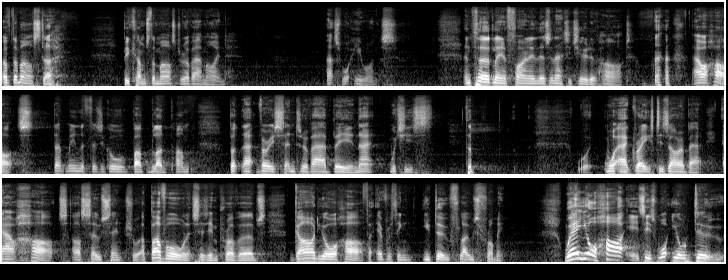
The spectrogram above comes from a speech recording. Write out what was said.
of the master becomes the master of our mind. That's what he wants. And thirdly and finally, there's an attitude of heart. our hearts don't mean the physical blood pump, but that very center of our being, that which is the, what our greatest desire about. Our hearts are so central. Above all, it says in Proverbs, guard your heart, for everything you do flows from it. Where your heart is, is what you'll do.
